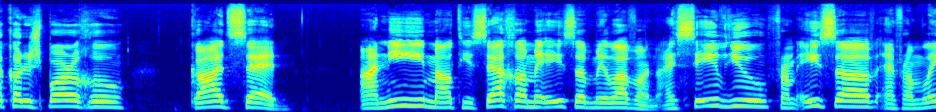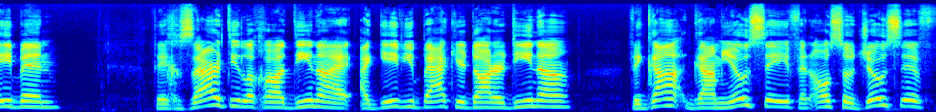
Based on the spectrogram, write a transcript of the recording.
HaKadosh Baruch Hu, God said, Ani maltisecha me'esav milavan. I saved you from Esav and from Laban. V'chzarti lecha Dina. I gave you back your daughter Dina. V'gam Yosef and also Joseph.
